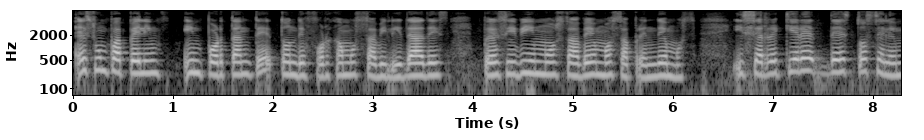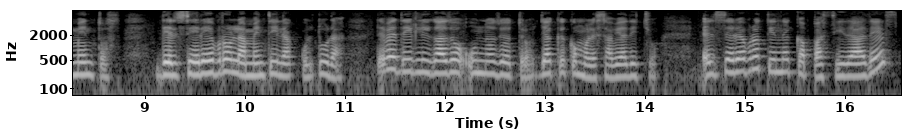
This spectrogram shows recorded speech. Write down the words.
Es un papel importante donde forjamos habilidades, percibimos, sabemos, aprendemos, y se requiere de estos elementos, del cerebro, la mente y la cultura. Debe de ir ligado uno de otro, ya que como les había dicho, el cerebro tiene capacidades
